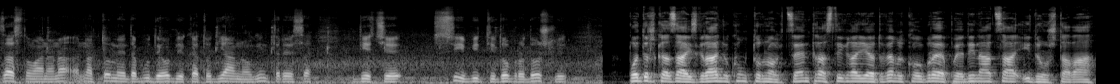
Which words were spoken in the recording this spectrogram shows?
zasnovana na, na tome da bude objekat od javnog interesa gdje će svi biti dobro došli. Podrška za izgradnju kulturnog centra stigla je od velikog broja pojedinaca i društava,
